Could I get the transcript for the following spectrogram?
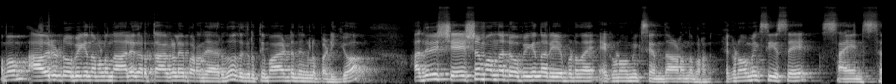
അപ്പം ആ ഒരു ടോപ്പിക്ക് നമ്മൾ നാല് കർത്താക്കളെ പറഞ്ഞായിരുന്നു. അത് കൃത്യമായിട്ട് നിങ്ങൾ പഠിക്കുക. അതിനുശേഷം വന്ന ടോപ്പിക് എന്നറിയപ്പെടുന്ന എക്കണോമിക്സ് എന്താണെന്ന് പറഞ്ഞു. Economics is a science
